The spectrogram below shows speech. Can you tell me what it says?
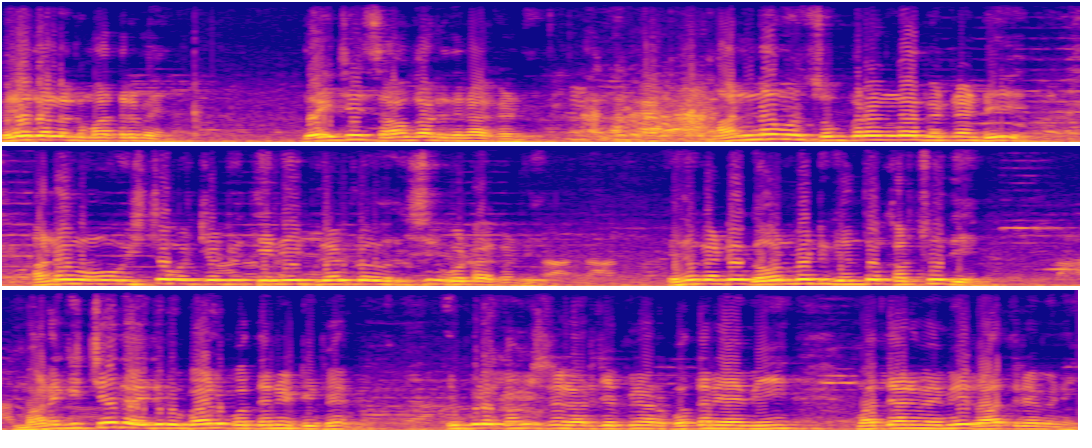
పేదలకు మాత్రమే. దయచేసి సహకారం తినకండి. అన్నము శుభ్రంగా పెట్టండి. అన్నము ఇష్టం వచ్చేట్టు తిని ప్లేట్లో ఇసురు కొట్టకండి. ఎందుకంటే గవర్నమెంట్కి ఎంతో ఖర్చు ఉంది. మనకిచ్చేది ఐదు రూపాయలు పొద్దున్నే టిఫిన్. ఇప్పుడు కమిషనర్ గారు చెప్పినారు పొద్దున ఏమి మధ్యాహ్నం ఏమి రాత్రి ఏమని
